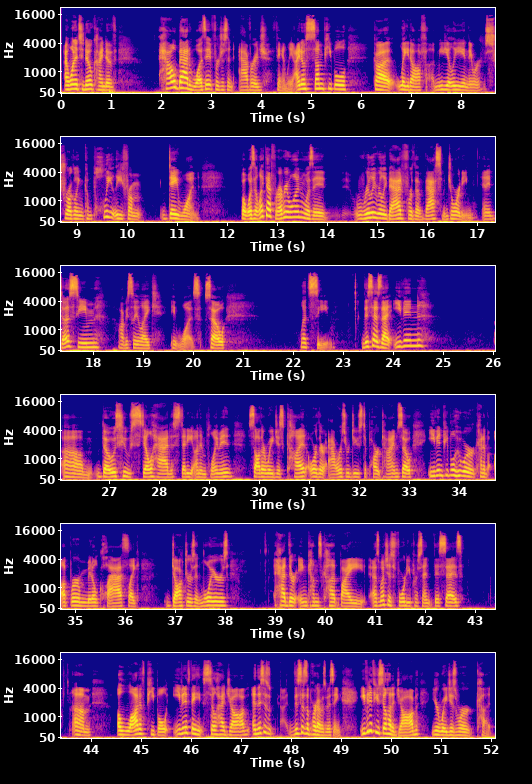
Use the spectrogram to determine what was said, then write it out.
I wanted to know kind of how bad was it for just an average family? I know some people got laid off immediately and they were struggling completely from day one. But was it like that for everyone? Was it really, really bad for the vast majority? And it does seem, obviously, like it was. So let's see this says that even um, those who still had steady unemployment saw their wages cut or their hours reduced to part time. So even people who were kind of upper middle class, like doctors and lawyers, had their incomes cut by as much as 40%. This says um, a lot of people, even if they still had jobs, and this is this is the part I was missing. Even if you still had a job, your wages were cut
